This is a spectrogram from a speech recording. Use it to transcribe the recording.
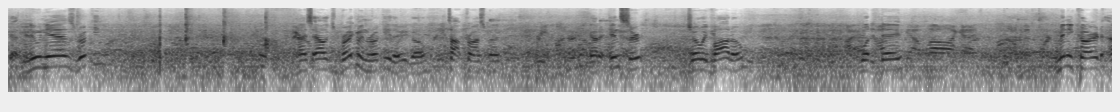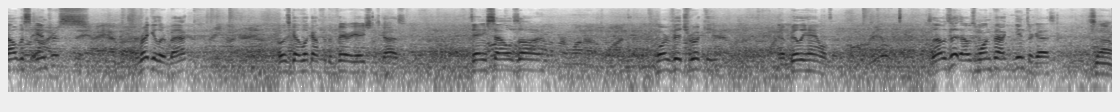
Got Nunez, rookie. Nice Alex Bregman rookie, there you go, top prospect. Got an insert, Joey Votto. What a day. Mini card, Elvis Andrus, regular back. Always got to look out for the variations, guys. Danny Salazar, Moravich rookie, and Billy Hamilton. So that was it. That was one pack of Ginter, guys. So,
